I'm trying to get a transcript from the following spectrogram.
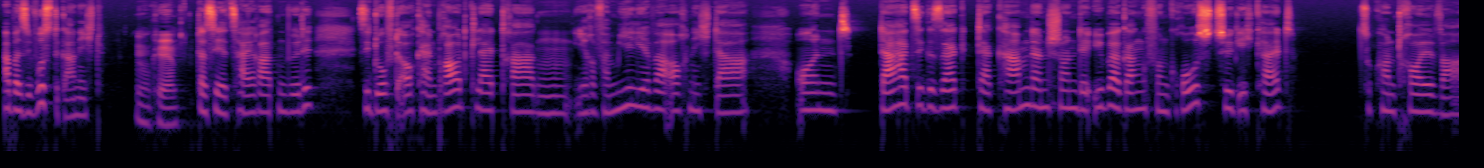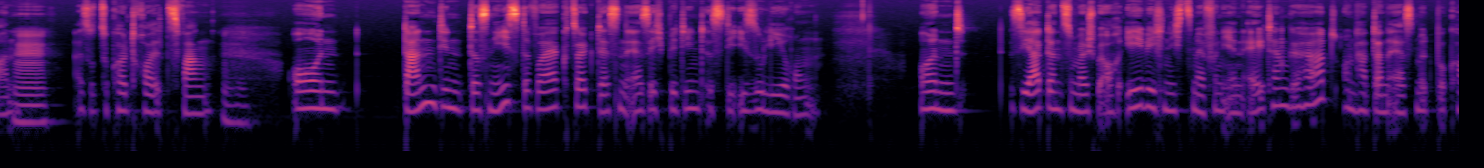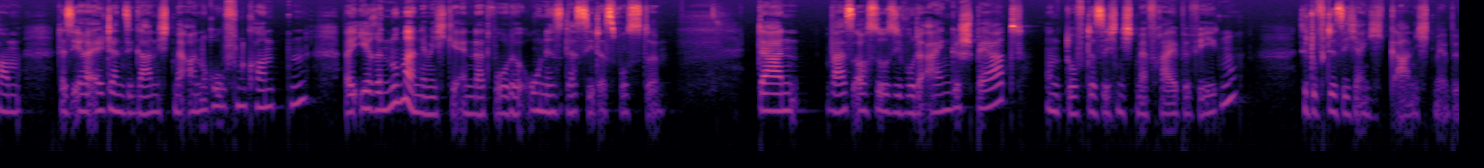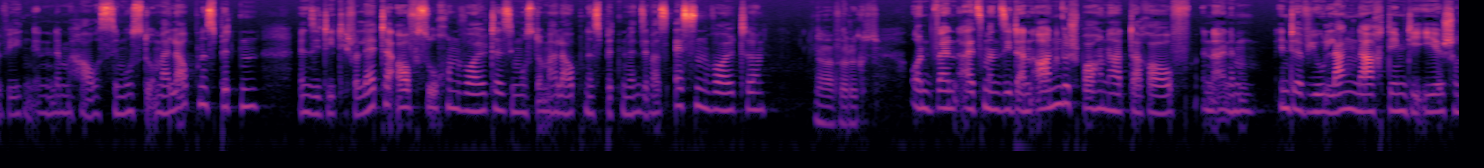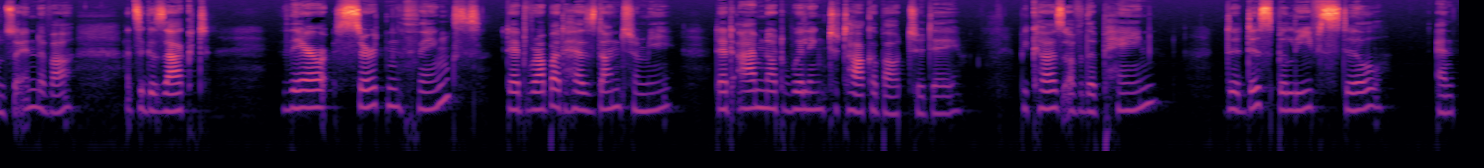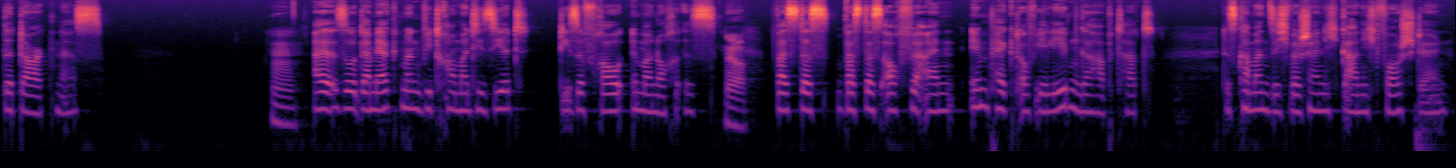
aber sie wusste gar nicht, Okay. dass sie jetzt heiraten würde. Sie durfte auch kein Brautkleid tragen, ihre Familie war auch nicht da. Und da hat sie gesagt, da kam dann schon der Übergang von Großzügigkeit zu Kontrollwahn, Hm. also zu Kontrollzwang. Und dann die, das nächste Werkzeug, dessen er sich bedient, ist die Isolierung. Und sie hat dann zum Beispiel auch ewig nichts mehr von ihren Eltern gehört und hat dann erst mitbekommen, dass ihre Eltern sie gar nicht mehr anrufen konnten, weil ihre Nummer nämlich geändert wurde, ohne dass sie das wusste. Dann war es auch so, sie wurde eingesperrt und durfte sich nicht mehr frei bewegen. Sie durfte sich eigentlich gar nicht mehr bewegen in dem Haus. Sie musste um Erlaubnis bitten, wenn sie die Toilette aufsuchen wollte. Sie musste um Erlaubnis bitten, wenn sie was essen wollte. Ja, verrückt. Und wenn, als man sie dann angesprochen hat darauf, in einem Interview lang nachdem die Ehe schon zu Ende war, hat sie gesagt, There are certain things that Robert has done to me that I'm not willing to talk about today because of the pain, the disbelief still and the darkness. Hm. Also da merkt man, wie traumatisiert diese Frau immer noch ist. Ja was das, was das auch für einen Impact auf ihr Leben gehabt hat. Das kann man sich wahrscheinlich gar nicht vorstellen.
